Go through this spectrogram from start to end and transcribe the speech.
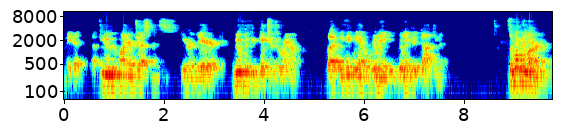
made a, a few minor adjustments here and there, moved a few pictures around, but we think we have a really, really good document. So what we learned.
